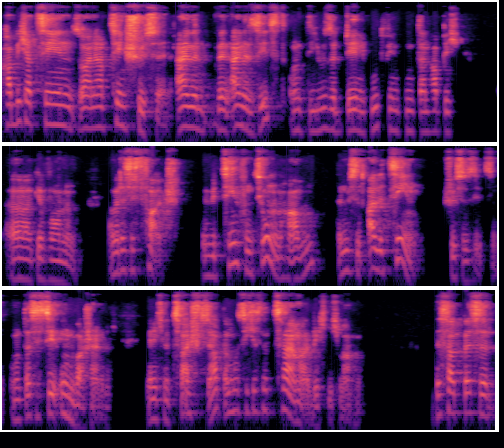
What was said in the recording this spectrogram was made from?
habe ich ja zehn, so eine Art zehn Schüsse. Eine, wenn eine sitzt und die User den gut finden, dann habe ich äh, gewonnen. Aber das ist falsch. Wenn wir zehn Funktionen haben, dann müssen alle zehn Schüsse sitzen. Und das ist sehr unwahrscheinlich. Wenn ich nur zwei Schüsse habe, dann muss ich es nur zweimal richtig machen. Deshalb besser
